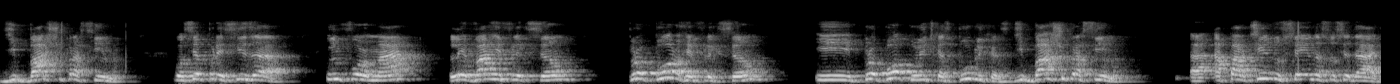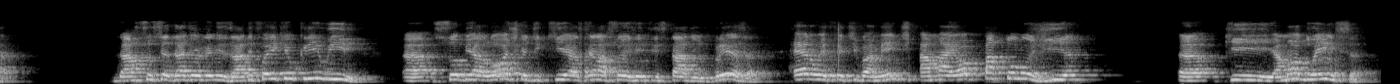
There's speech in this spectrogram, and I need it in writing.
de baixo para cima. Você precisa informar, levar reflexão, propor reflexão e propor políticas públicas de baixo para cima, a partir do seio da sociedade da sociedade organizada. E foi aí que eu criei o IRI, sob a lógica de que as relações entre Estado e empresa eram efetivamente a maior patologia, que a maior doença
